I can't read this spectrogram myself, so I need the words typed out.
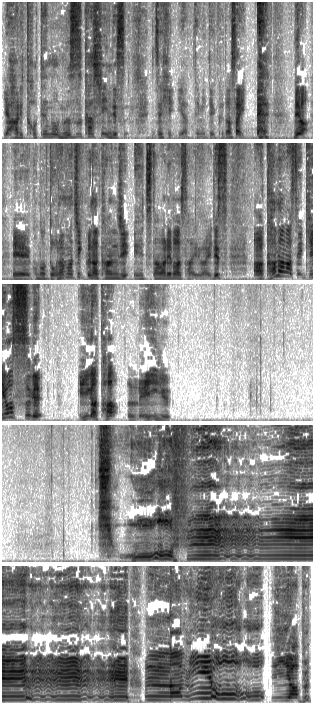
やはりとても難しいんです。ぜひやってみてください。では、えー、このドラマチックな感じ、えー、伝われば幸いです。赤間が席をすぐ、伊方霊油。調布波を破っ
